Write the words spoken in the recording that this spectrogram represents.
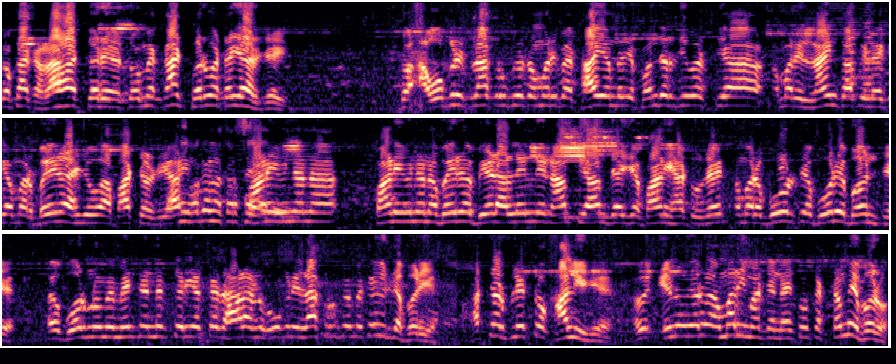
તો કાંઈક રાહત કરે તો અમે કાંઈક ફરવા તૈયાર છીએ તો આ ઓગણીસ લાખ રૂપિયો તો અમારી પાસે થાય એમ નથી. પંદર દિવસ ત્યાં અમારી લાઈન કાપી નાખી અમારે બૈરા જેવા પાછળ પાણી વગરના પાણી વિનાના પાણી વિનાના બૈરા બેડા લઈને લઈને આમથી આમ જાય છે પાણી હાટું થાય અમારે બોર છે બોરે બંધ છે. હવે બોરનો મેં મેન્ટેન નથી કરી અત્યારે હાડા ઓગણીસ લાખ રૂપિયા મેં કેવી રીતે ભરીએ? અત્યારે પ્લેટ તો ખાલી છે. હવે એનો વેરો અમારી માટે નાખ્યો કે તમે ભરો.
